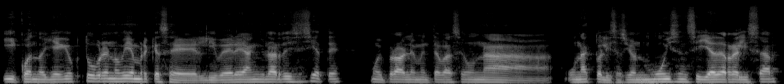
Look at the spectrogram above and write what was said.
y cuando llegue octubre, noviembre, que se libere Angular 17, muy probablemente va a ser una, una actualización muy sencilla de realizar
